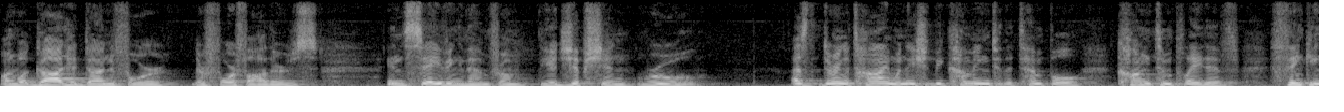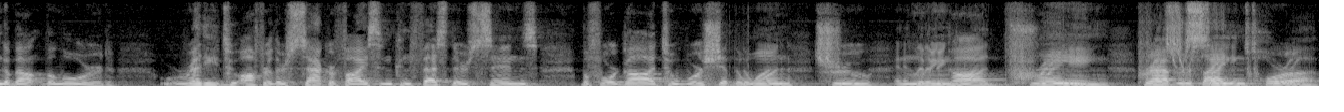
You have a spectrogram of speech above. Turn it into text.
on what God had done for their forefathers in saving them from the Egyptian rule. As during a time when they should be coming to the temple contemplative, thinking about the Lord, ready to offer their sacrifice and confess their sins before God, to worship the one true and living God, praying, perhaps reciting Torah.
